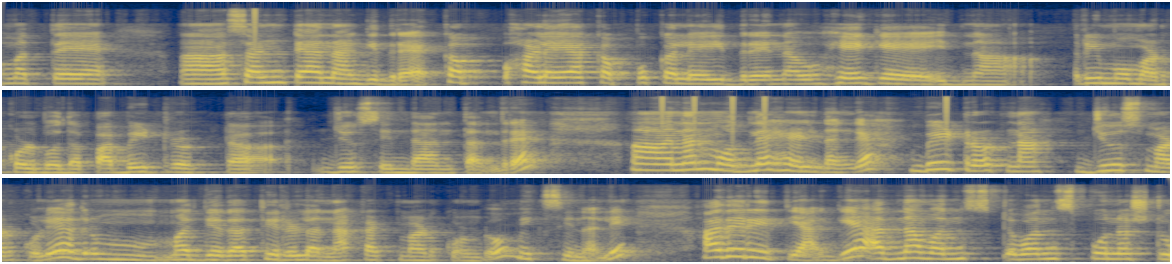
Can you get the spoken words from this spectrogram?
ಮತ್ತು ಸನ್ ಟ್ಯಾನ್ ಆಗಿದ್ರೆ ಕಪ್ಪು ಹಳೆಯ ಕಪ್ಪು ಕಲೆ ಇದ್ದರೆ ನಾವು ಹೇಗೆ ಇದನ್ನ ರಿಮೂವ್ ಮಾಡ್ಕೊಳ್ಬೋದಪ್ಪ ಬೀಟ್ರೂಟ್ ಜ್ಯೂಸಿಂದ ಅಂತಂದರೆ. ನಾನು ಮೊದಲೇ ಹೇಳ್ದಂಗೆ ಬೀಟ್ರೂಟ್ನ ಜ್ಯೂಸ್ ಮಾಡ್ಕೊಳ್ಳಿ, ಅದ್ರ ಮಧ್ಯದ ತಿರುಳನ್ನು ಕಟ್ ಮಾಡಿಕೊಂಡು ಮಿಕ್ಸಿನಲ್ಲಿ ಅದೇ ರೀತಿಯಾಗಿ ಅದನ್ನ ಒಂದು ಒಂದು ಸ್ಪೂನಷ್ಟು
